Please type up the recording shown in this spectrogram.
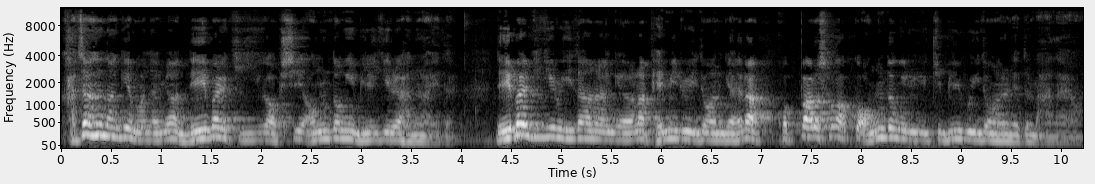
가장 흔한 게 뭐냐면 네발 기기가 없이 엉덩이 밀기를 하는 아이들. 네발 기기로 이동하는 게 아니라 배미로 이동하는 게 아니라 곧바로 서갖고 엉덩이를 이렇게 밀고 이동하는 애들 많아요.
